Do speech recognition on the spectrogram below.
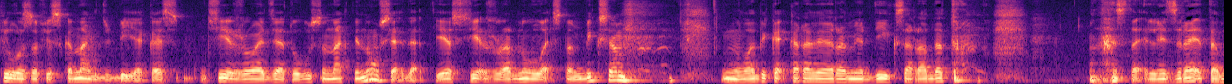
Filozofiska nakts bija, ka es siežu vajadzētu visu nakti nosēdēt. Ja es siežu ar nulaistam biksam, nu labi, ka karavēram ir dīks ar adatu. Es tā līdz rētam,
